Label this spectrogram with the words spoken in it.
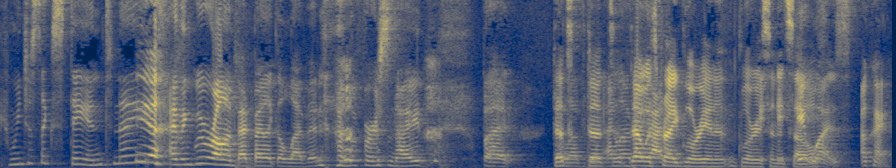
Can we just like stay in tonight? Yeah. I think we were all in bed by like 11 on the first night, but That's that's it. That was probably glorious in, glorious in it, itself. it was okay.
